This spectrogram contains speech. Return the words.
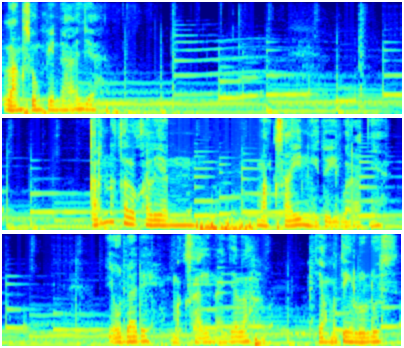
Langsung pindah aja. Karena kalau kalian maksain gitu ibaratnya ya udah deh maksain aja lah. Yang penting lulus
